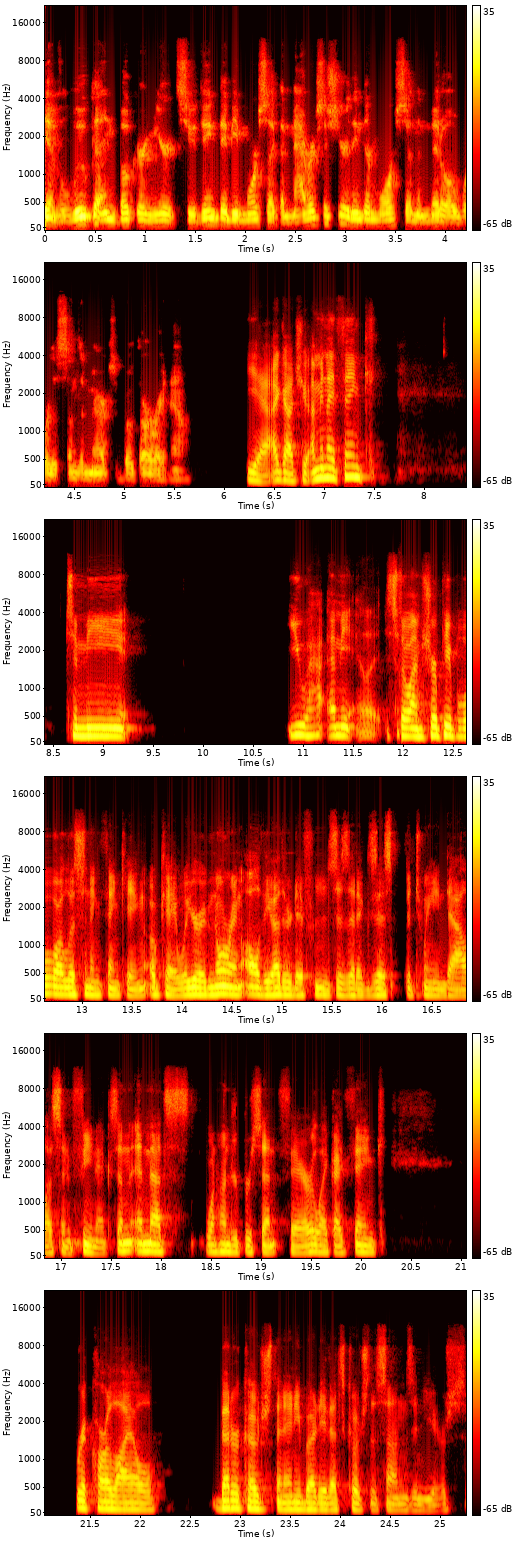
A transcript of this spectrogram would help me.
you have Luka and Booker in year two? Do you think they'd be more so like the Mavericks this year? I think they're more so in the middle of where the Suns and Mavericks both are right now. Yeah, I got you. I mean, I think to me, you ha- i mean uh, so i'm sure people are listening thinking okay well you're ignoring all the other differences that exist between dallas and phoenix and and that's 100% fair like i think rick carlisle better coach than anybody that's coached the suns in years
